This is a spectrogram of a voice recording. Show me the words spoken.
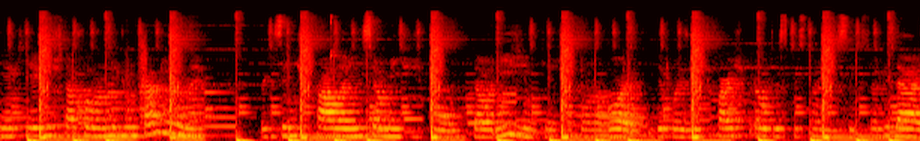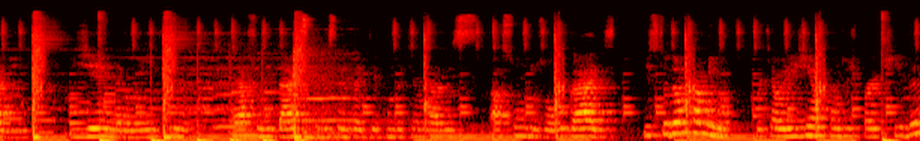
E aqui a gente tá falando de um caminho, né? Porque se a gente fala inicialmente, tipo, da origem, que a gente tá falando agora, e depois a gente parte para outras questões de sexualidade, gênero, enfim, é, afinidades que você vai ter com determinados assuntos ou lugares, isso tudo é um caminho, porque a origem é um ponto de partida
